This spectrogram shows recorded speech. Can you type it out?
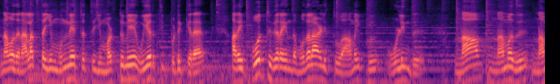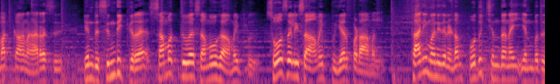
நமது நலத்தையும் முன்னேற்றத்தையும் மட்டுமே உயர்த்தி பிடிக்கிற அதை போற்றுகிற இந்த முதலாளித்துவ அமைப்பு ஒளிந்து நாம் நமது நமக்கான அரசு என்று சிந்திக்கிற சமத்துவ சமூக அமைப்பு சோசலிச அமைப்பு ஏற்படாமல் தனி மனிதனிடம் பொது சிந்தனை என்பது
